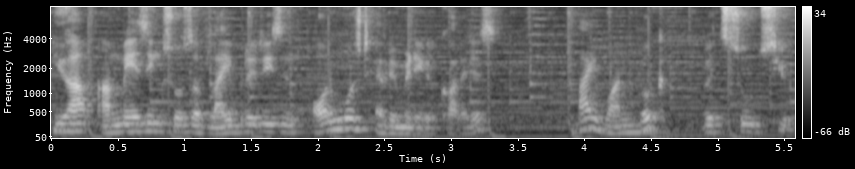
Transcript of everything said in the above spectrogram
You have amazing source of libraries in almost every medical colleges. Buy one book which suits you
